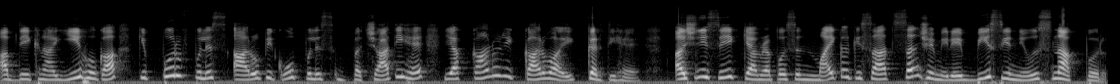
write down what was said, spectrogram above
अब देखना ये होगा कि पूर्व पुलिस आरोपी को पुलिस बचाती है या कानूनी कार्रवाई करती है। अजनी से कैमरा पर्सन माइकल के साथ संजय मीरे बीसी न्यूज़ नागपुर।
